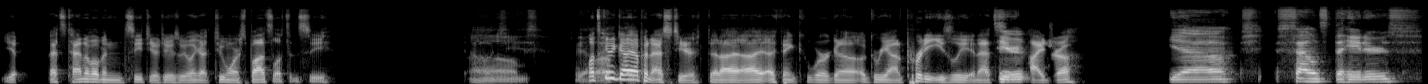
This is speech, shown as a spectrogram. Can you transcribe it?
Yep, that's ten of them in C tier too. So we only got two more spots left in C. Oh, Um. Yeah, Let's get a guy up in S tier that I, I I think we're gonna agree on pretty easily, and that's Tier. Hydra. Yeah, sounds the haters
